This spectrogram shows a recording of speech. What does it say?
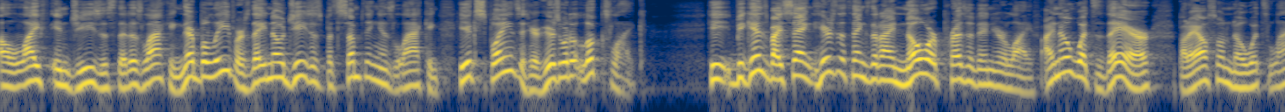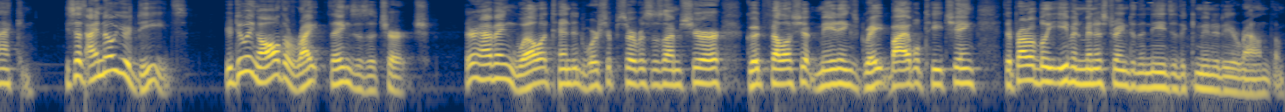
a life in Jesus that is lacking? They're believers, they know Jesus, but something is lacking. He explains it here. Here's what it looks like. He begins by saying, Here's the things that I know are present in your life. I know what's there, but I also know what's lacking. He says, I know your deeds. You're doing all the right things as a church. They're having well attended worship services, I'm sure, good fellowship meetings, great Bible teaching. They're probably even ministering to the needs of the community around them.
